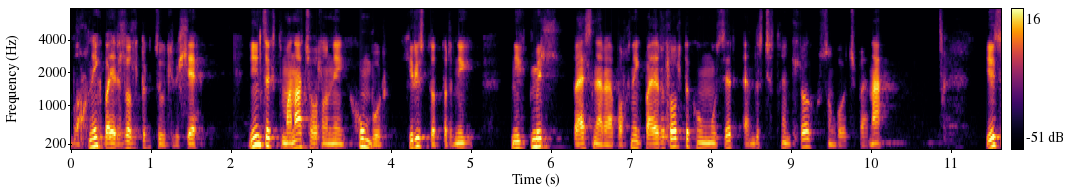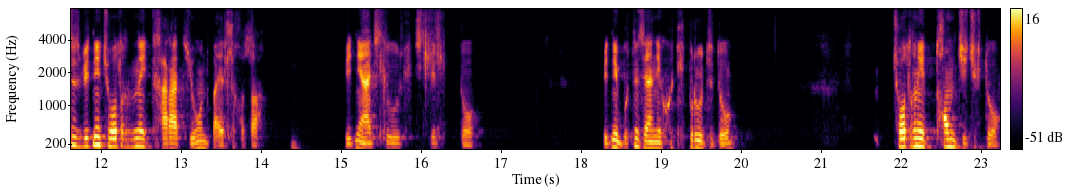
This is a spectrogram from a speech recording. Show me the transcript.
Бурхныг баярлуулдаг зүйл билээ. Энэ цагт манай чуулганы хүн бүр Христ дотор нэг нэгдмэл байснараа Бурхныг баярлуулдаг хүмүүсээр амьдрч чадахын төлөө хүсэн гуйж байна. Есүс бидний чуулганыг хараад юунд баярлах болоо? Бидний ажил үйлчлэлд дүү. Бидний бүтэн сайнны хөтөлбөрүүд дүү. Чуулганы том жижиг дүү.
